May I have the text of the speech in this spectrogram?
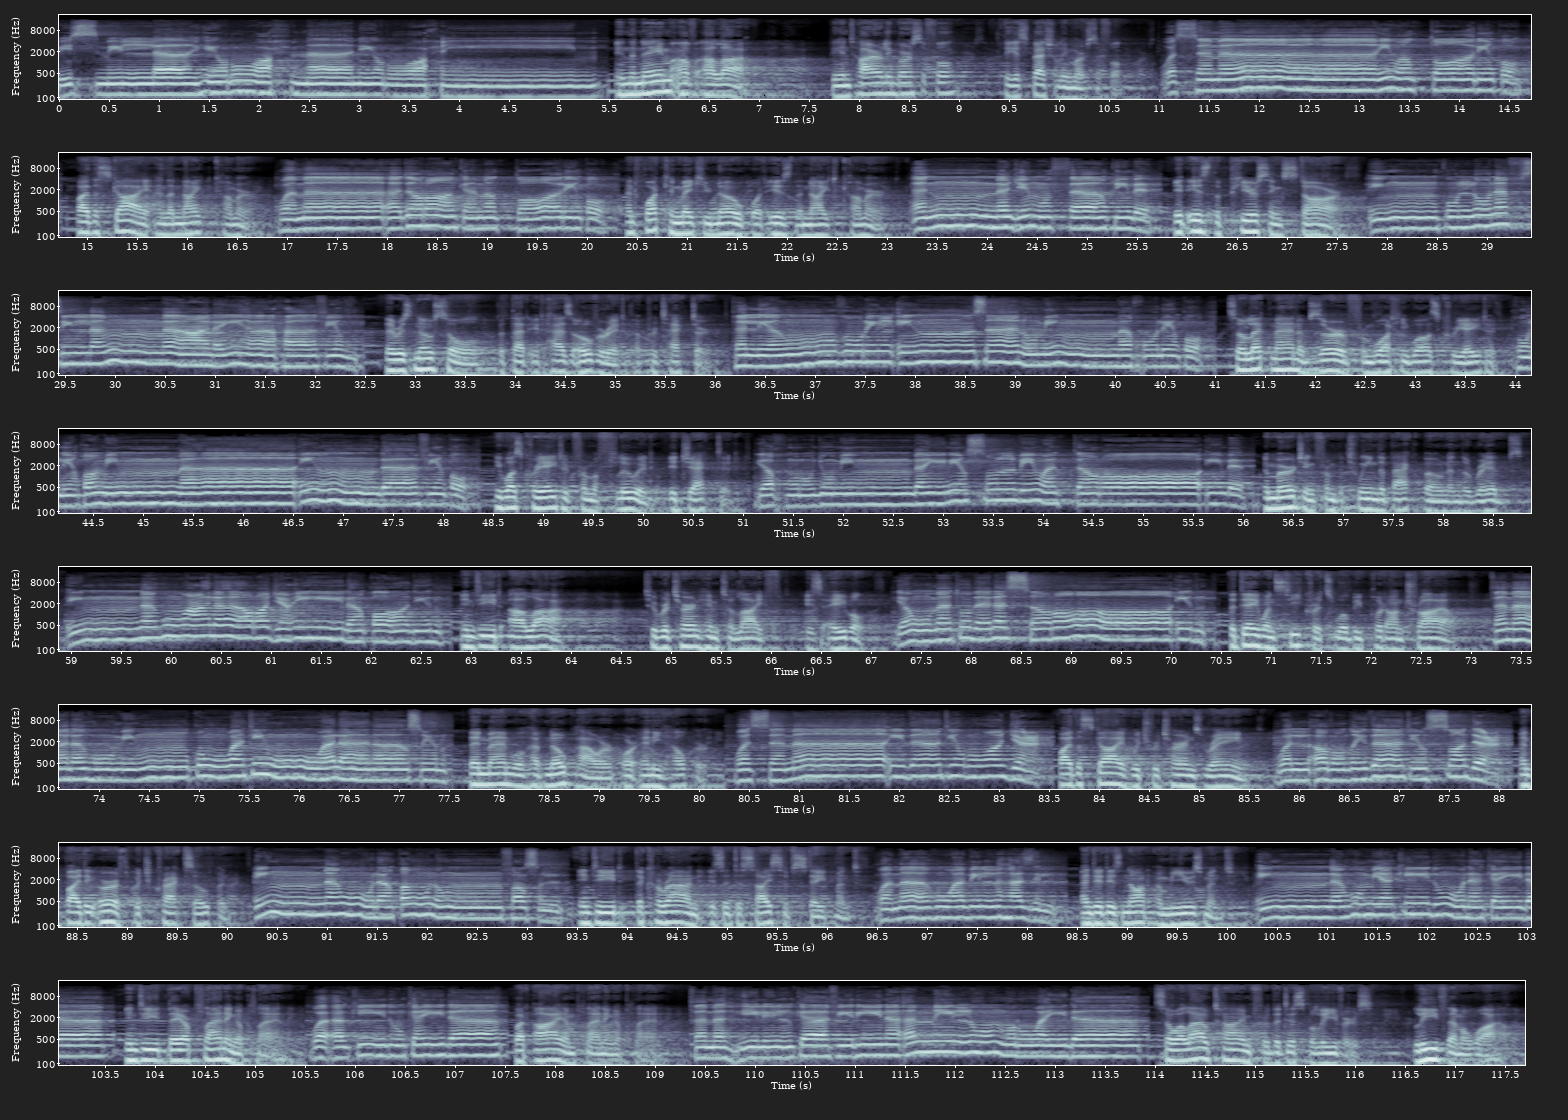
بسم الله الرحمن الرحيم In the name of Allah, the entirely merciful, the especially merciful. والسماء والطارق By the sky and the night comer. And what can make you know what is the night comer? It is the piercing star. There is no soul but that it has over it a protector. So let man observe from what he was created. He was created from a fluid ejected. Emerging from between the backbone and the ribs. Indeed, Allah, to return him to life, is able. The day when secrets will be put on trial. فما له من قوة ولا ناصر Then man will have no power or any helper. والسماء ذات الرجع By the sky which returns rain, والأرض ذات الصدع and by the earth which cracks open. إنه لقول فصل Indeed, the Quran is a decisive statement, وما هو بالهزل and it is not amusement. إنهم يكيدون كيدا Indeed, they are planning a plan. But I am planning a plan. So allow time for the disbelievers. Leave them a while.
